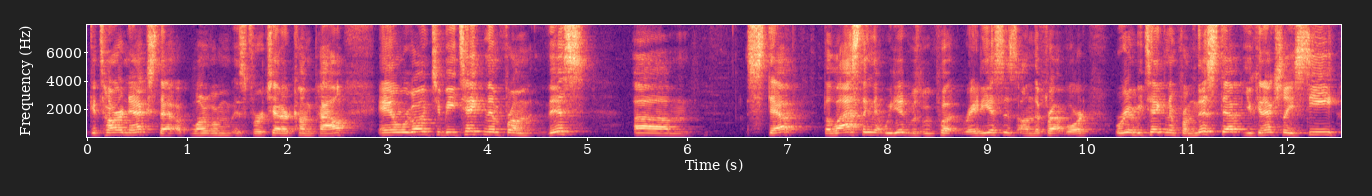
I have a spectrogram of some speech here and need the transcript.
guitar necks. That One of them is for Cheddar Kung Pao. And we're going to be taking them from this um, step the last thing that we did was we put radiuses on the fretboard. We're going to be taking them from this step. You can actually see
